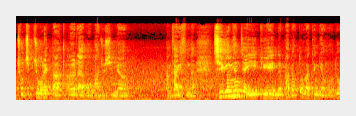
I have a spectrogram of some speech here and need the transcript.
초집중을 했다라고 봐주시면 감사하겠습니다. 지금 현재 이 뒤에 있는 파벽돌 같은 경우도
